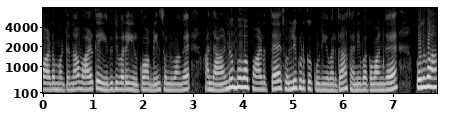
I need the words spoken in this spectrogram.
பாடம் மட்டும்தான் வாழ்க்கை இறுதி வரை இருக்கும் அப்படின்னு சொல்லுவாங்க. அந்த அனுபவ பாடத்தை சொல்லி கொடுக்கக்கூடியவர் தான் சனி பகவான்க பொதுவாக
